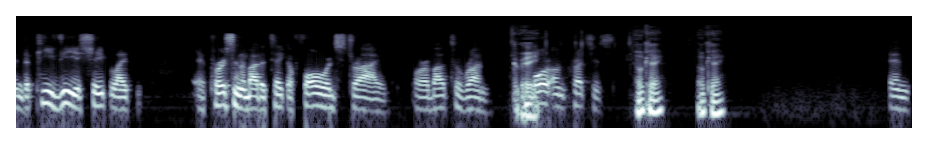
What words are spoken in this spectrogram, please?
And the PV is shaped like a person about to take a forward stride or about to run Great. or on crutches. Okay. Okay. And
